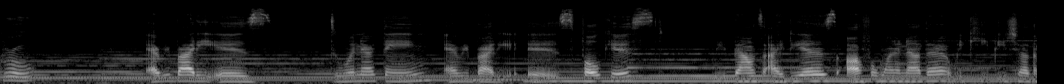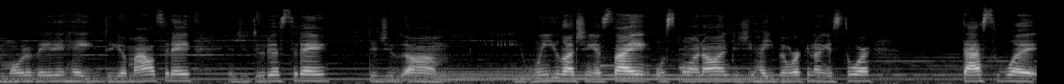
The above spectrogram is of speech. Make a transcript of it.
group. Everybody is doing their thing, everybody is focused. Bounce ideas off of one another. We keep each other motivated. Hey, you do your mile today? Did you do this today? Did you um you, when you launching your site, what's going on? Did you how you been working on your store? That's what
